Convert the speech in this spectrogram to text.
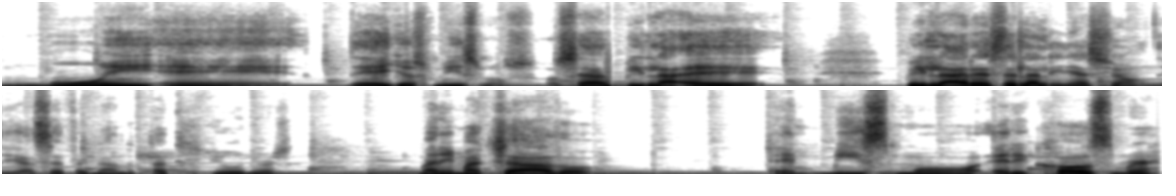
muy eh, de ellos mismos, o sea, eh, pilares de la alineación, dígase Fernando Tati Jr., Manny Machado, el mismo Eric Hosmer,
